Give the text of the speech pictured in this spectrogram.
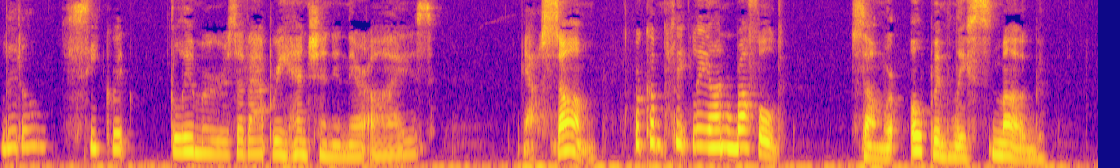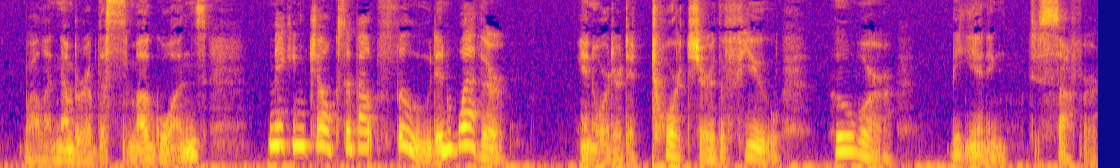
little secret glimmers of apprehension in their eyes. Now, some were completely unruffled, some were openly smug, while a number of the smug ones making jokes about food and weather in order to torture the few who were beginning to suffer.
